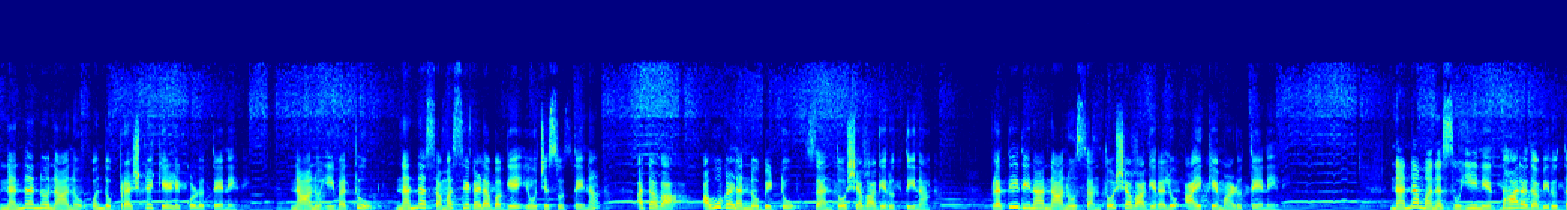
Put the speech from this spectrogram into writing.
ನನ್ನನ್ನು ನಾನು ಒಂದು ಪ್ರಶ್ನೆ ಕೇಳಿಕೊಳ್ಳುತ್ತೇನೆ. ನಾನು ಇವತ್ತು ನನ್ನ ಸಮಸ್ಯೆಗಳ ಬಗ್ಗೆ ಯೋಚಿಸುತ್ತೇನಾ? ಅಥವಾ ಅವುಗಳನ್ನು ಬಿಟ್ಟು ಸಂತೋಷವಾಗಿರುತ್ತೀನಾ? ಪ್ರತಿದಿನ ನಾನು ಸಂತೋಷವಾಗಿರಲು ಆಯ್ಕೆ ಮಾಡುತ್ತೇನೆ. ನನ್ನ ಮನಸ್ಸು ಈ ನಿರ್ಧಾರದ ವಿರುದ್ಧ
